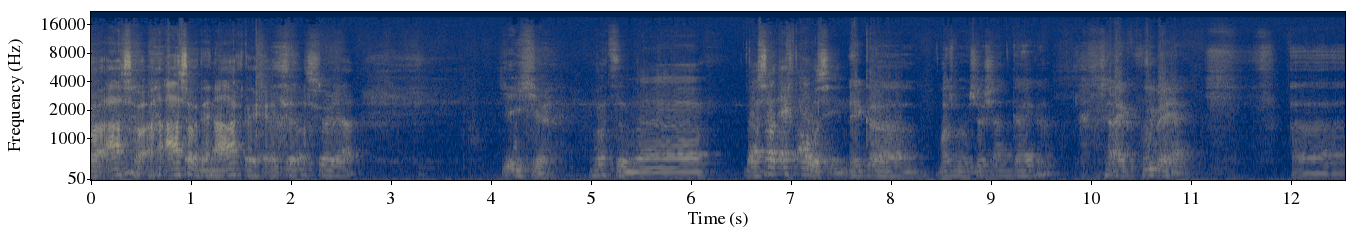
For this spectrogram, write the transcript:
ASO, ASO Den Haag tegen Excelsior, ja. Jeetje, wat een... eh, daar zat echt alles in. Ik eh, was met mijn zusje aan het kijken. zei ik, wie ben jij? Eh,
